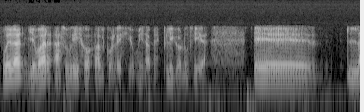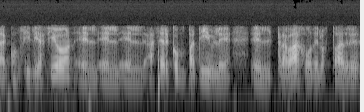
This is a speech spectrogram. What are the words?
puedan llevar a sus hijos al colegio. Mira, me explico, Lucía. Eh, la conciliación, el, el, hacer compatible el trabajo de los padres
